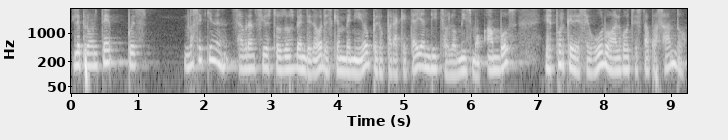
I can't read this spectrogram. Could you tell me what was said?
Le pregunté, pues, no sé quiénes habrán sido estos dos vendedores que han venido, pero para que te hayan dicho lo mismo ambos, es porque de seguro algo te está pasando.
